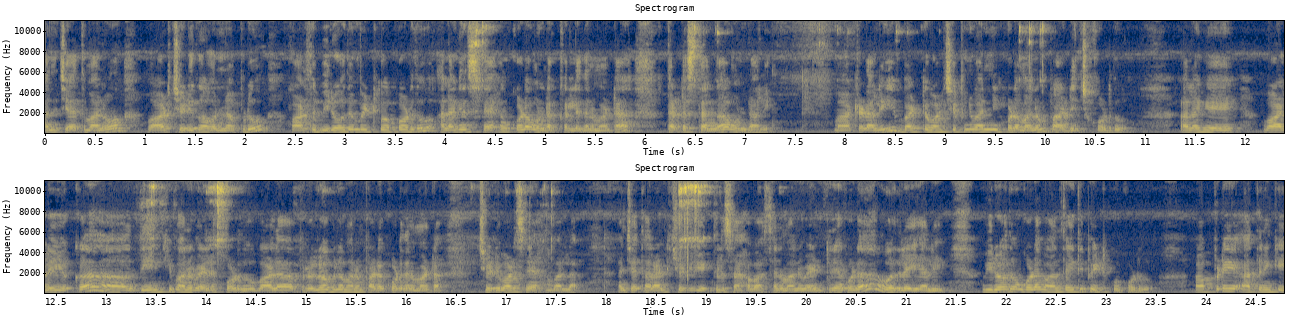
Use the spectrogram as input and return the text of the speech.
అందుచేత మనం వాడు చెడుగా ఉన్నప్పుడు వాళ్ళతో విరోధం పెట్టుకోకూడదు. అలాగే స్నేహం కూడా ఉండక్కర్లేదనమాట తటస్థంగా ఉండాలి. మాట్లాడాలి. బట్ వాళ్ళు చెప్పినవన్నీ కూడా మనం పాటించకూడదు. అలాగే వాళ్ళ యొక్క దీనికి మనం వెళ్ళకూడదు వాళ్ళ ప్రలోభన మనం పడకూడదు అనమాట చెడువాడి స్నేహం వల్ల. అంచేత అలాంటి చెడు వ్యక్తుల సహవాసాన్ని మనం వెంటనే కూడా వదిలేయాలి. విరోధం కూడా వాళ్ళతో అయితే పెట్టుకోకూడదు. అప్పుడే అతనికి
